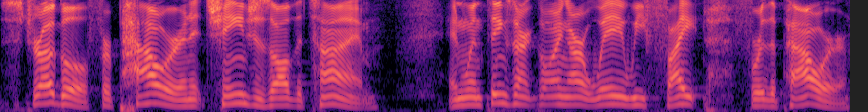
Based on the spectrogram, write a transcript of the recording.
struggle for power, and it changes all the time. And when things aren't going our way, we fight for the power.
